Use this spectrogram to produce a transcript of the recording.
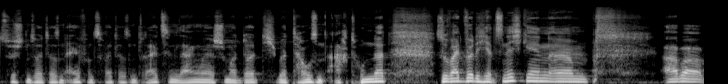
zwischen 2011 und 2013 lagen wir ja schon mal deutlich über 1800. Soweit würde ich jetzt nicht gehen. Ähm, Aber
